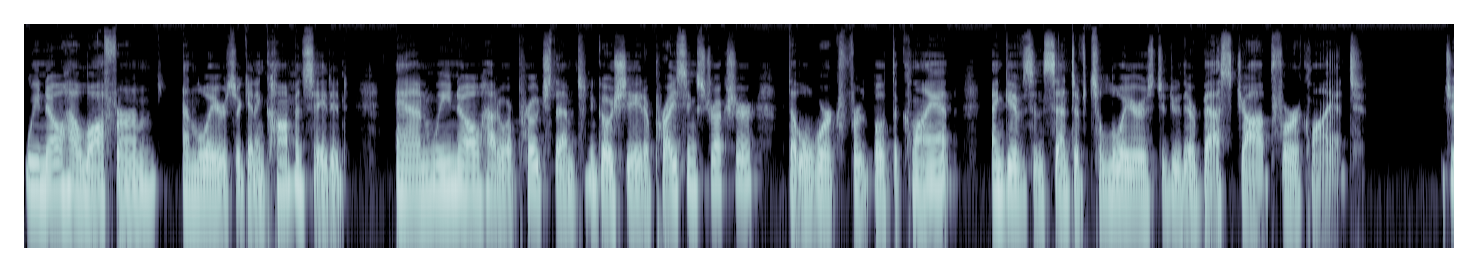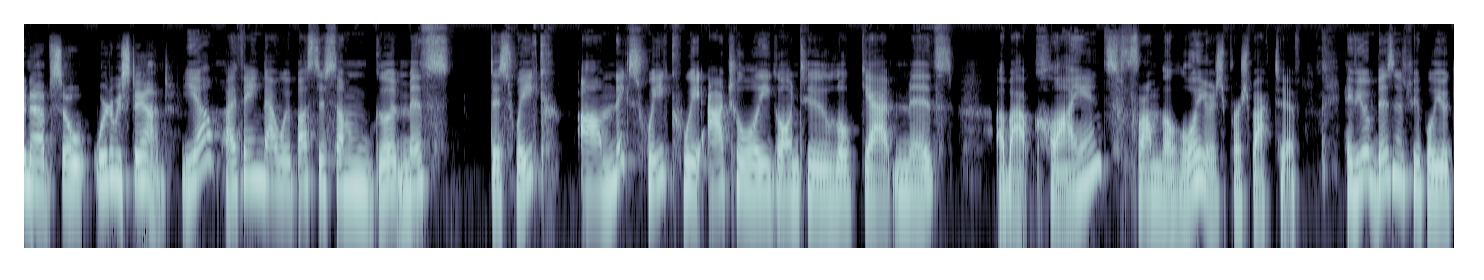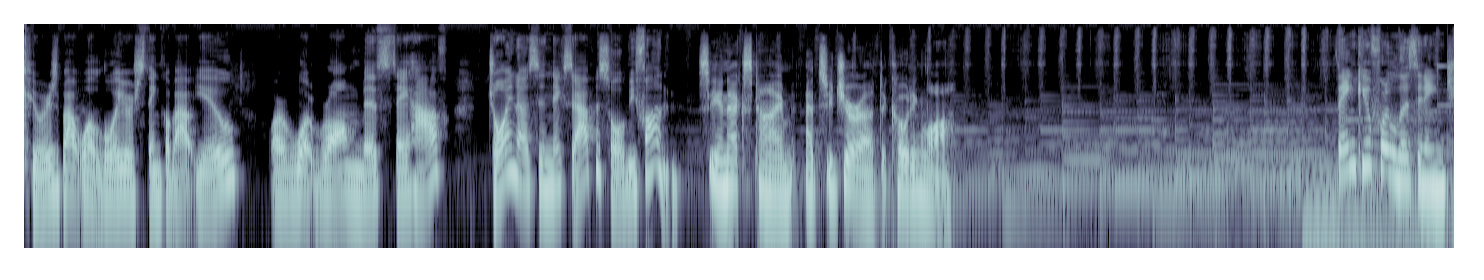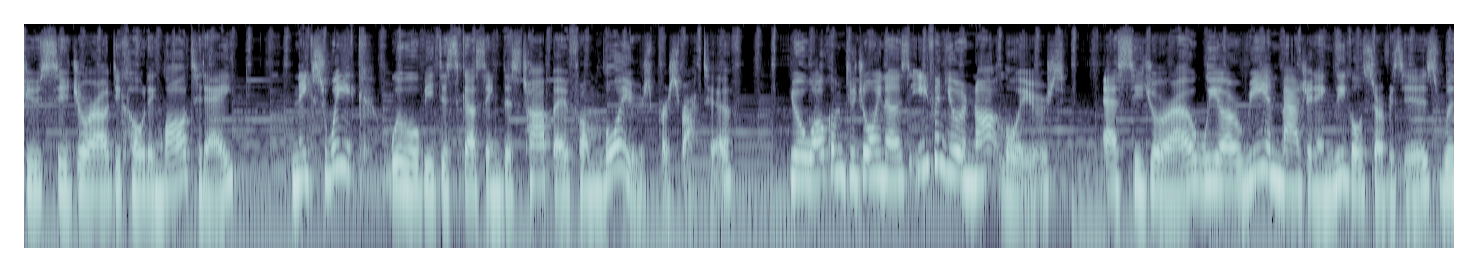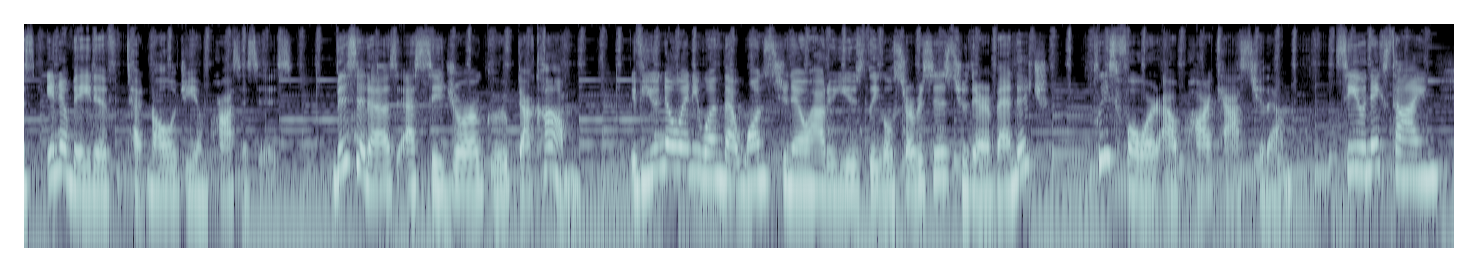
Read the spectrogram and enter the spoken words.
we know how law firms and lawyers are getting compensated, and we know how to approach them to negotiate a pricing structure that will work for both the client and gives incentive to lawyers to do their best job for a client. Geneve, so where do we stand? Yeah, I think that we busted some good myths this week. Um, next week, we're actually going to look at myths about clients from the lawyer's perspective. If you're business people, you're curious about what lawyers think about you or what wrong myths they have, join us in next episode. It'll be fun. See you next time at SeedJura Decoding Law. Thank you for listening to SeedJura Decoding Law today. Next week, we will be discussing this topic from lawyers' perspective. You're welcome to join us even you're not lawyers. At SeedJura, we are reimagining legal services with innovative technology and processes. Visit us at SeedJuraGroup.com. If you know anyone that wants to know how to use legal services to their advantage, please forward our podcast to them. See you next time.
